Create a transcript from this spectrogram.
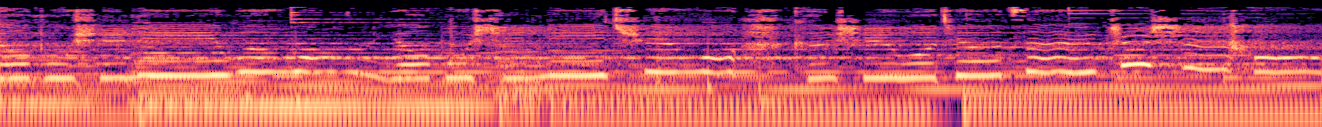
要不是你问我，要不是你劝我，可是我就在这时候。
